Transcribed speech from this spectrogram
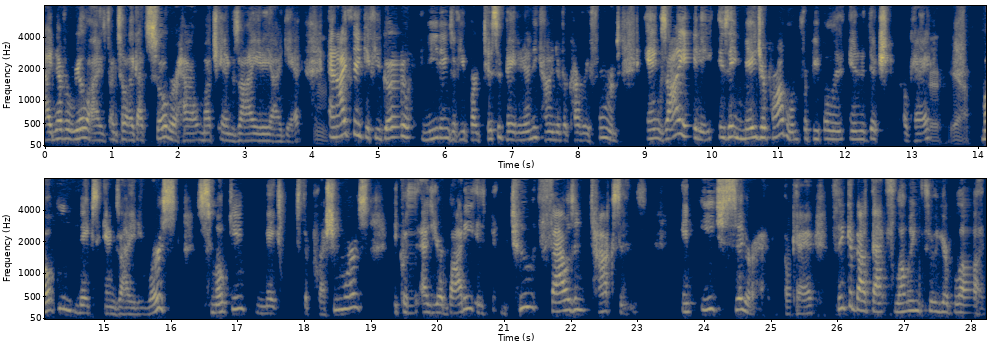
I never realized until I got sober how much anxiety I get. Mm. And I think if you go to meetings, if you participate in any kind of recovery forums, anxiety is a major problem for people in, in addiction. Okay. Sure. Yeah. Smoking makes anxiety worse. Smoking makes depression worse because as your body is 2,000 toxins in each cigarette. Okay. Think about that flowing through your blood.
